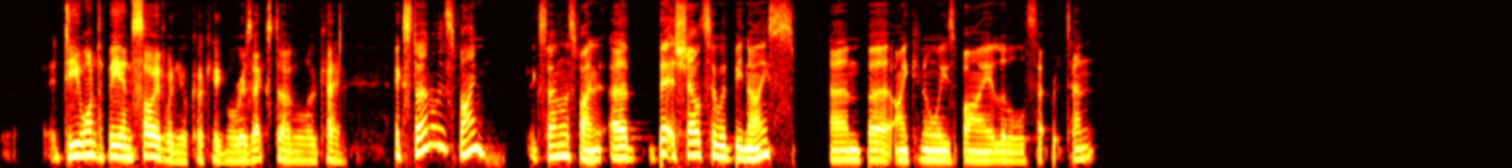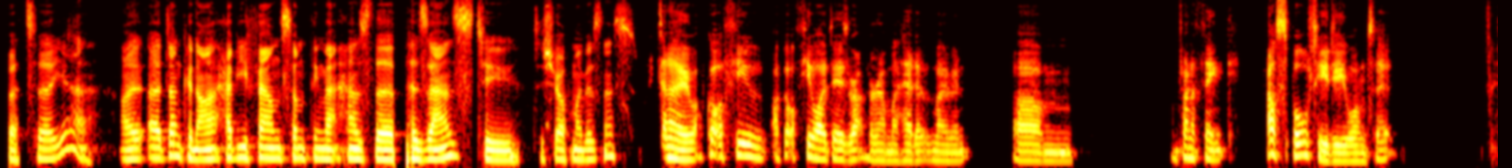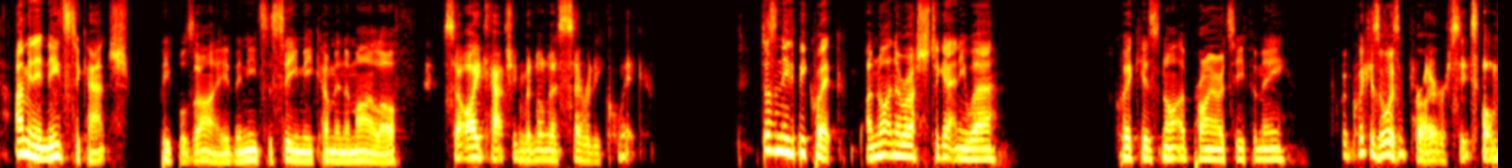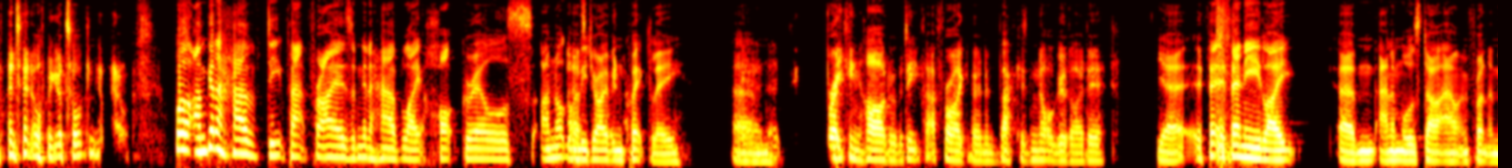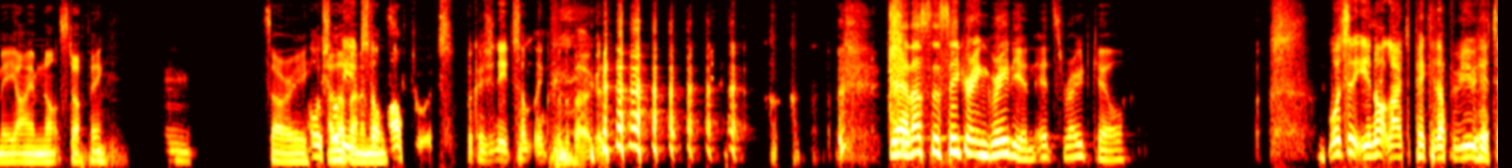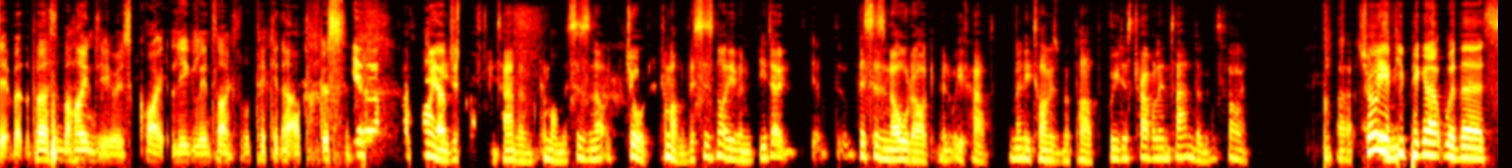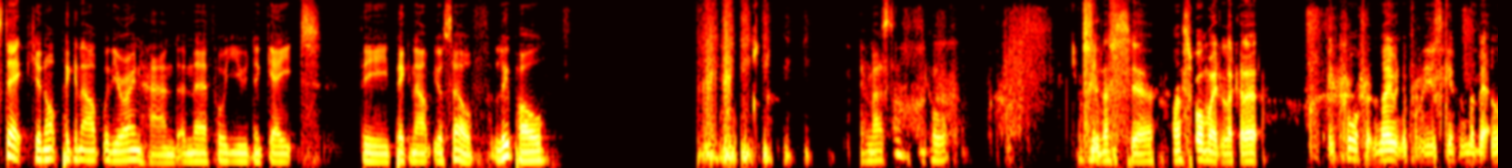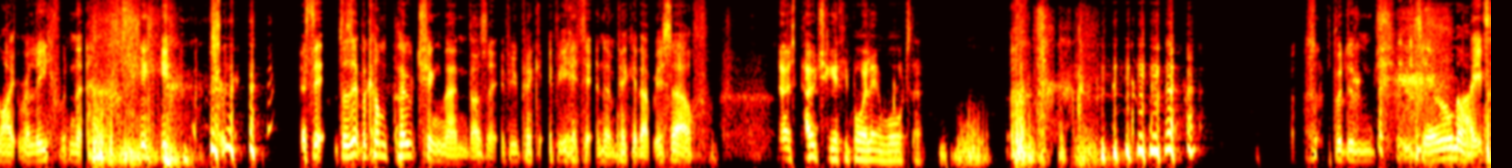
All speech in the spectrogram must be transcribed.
do you want to be inside when you're cooking or is external okay? External is fine. External is fine. A bit of shelter would be nice, um, but I can always buy a little separate tent. But uh, yeah, I, uh, Duncan, uh, have you found something that has the pizzazz to to show off my business? I don't know. I've got a few. I've got a few ideas wrapped around my head at the moment. Um, I'm trying to think. How sporty do you want it? I mean, it needs to catch people's eye. They need to see me coming a mile off. So eye catching, but not necessarily quick. It doesn't need to be quick. I'm not in a rush to get anywhere. Quick is not a priority for me. Quick is always a priority, Tom. I don't know what you're talking about. Well, I'm going to have deep fat fries. I'm going to have like hot grills. I'm not going to be driving quickly. Um, that- braking hard with a deep fat fry going and back is not a good idea. Yeah, if if any like um, animals dart out in front of me, I am not stopping. Mm. Sorry, Oh, I love you'd stop animals. afterwards because you need something for the burger. yeah, that's the secret ingredient. It's roadkill. Was it you're not allowed to pick it up if you hit it, but the person behind you is quite legally entitled to pick it up? Because Yeah, that- that's fine. Yep. You just travel in tandem. Come on, this is not George. Come on, this is not even. You don't. This is an old argument we've had many times in the pub. We just travel in tandem. It's fine. Uh, Surely, if you pick it up with a stick, you're not picking it up with your own hand, and therefore you negate the picking it up yourself. Loophole. and that's cool. I think that's yeah, that's one way to look at it. In court at the moment, it'd probably just give them a bit of light relief, wouldn't it? is it? Does it become poaching then? Does it? If you pick, if you hit it and then pick it up yourself? No, it's poaching if you boil it in water. But um, he's here all night.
